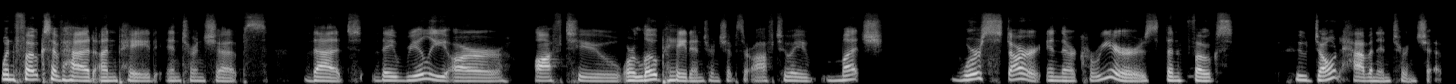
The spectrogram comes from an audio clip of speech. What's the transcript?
when folks have had unpaid internships, that they really are off to, or low paid internships are off to a much worse start in their careers than folks who don't have an internship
